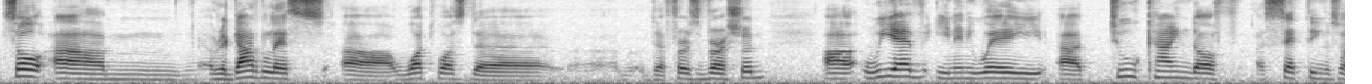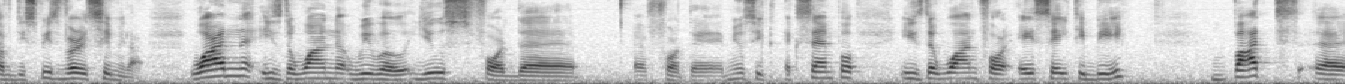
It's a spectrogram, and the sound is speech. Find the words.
So, um, regardless what was the, the first version, uh, we have in any way uh, two kind of uh, settings of this piece very similar. One is the one we will use for the uh, for the music example is the one for SATB but uh,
